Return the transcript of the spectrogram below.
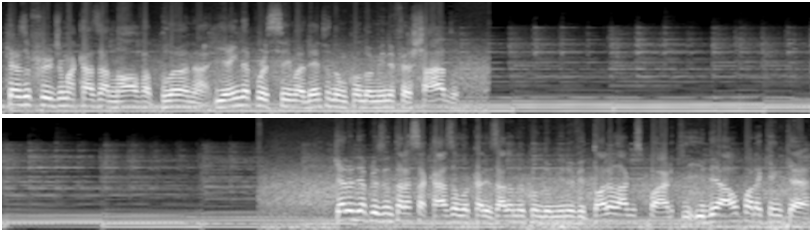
quer usufruir de uma casa nova, plana e ainda por cima dentro de um condomínio fechado? Quero lhe apresentar essa casa localizada no condomínio Vitória Lagos Parque, ideal para quem quer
